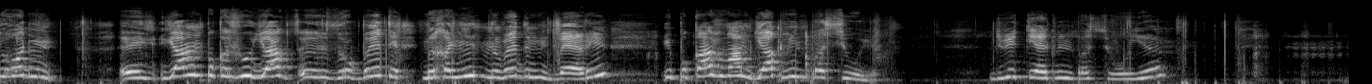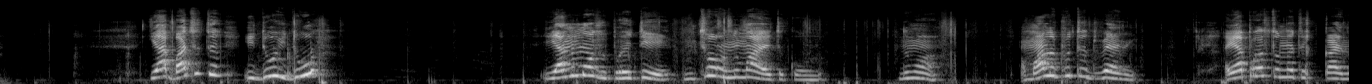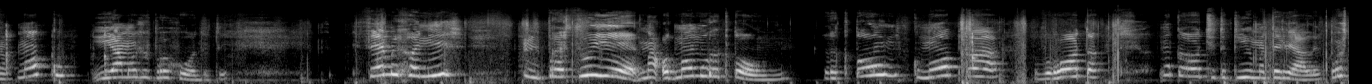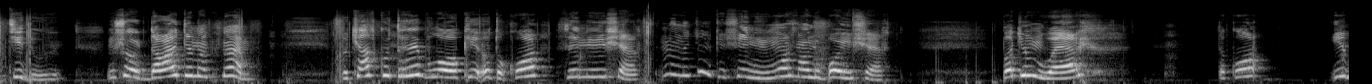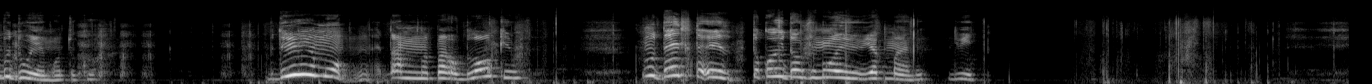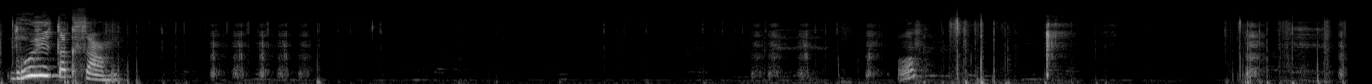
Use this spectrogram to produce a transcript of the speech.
Сьогодні е, я вам покажу, як е, зробити механізм невидимі двері і покажу вам, як він працює. Дивіться, як він працює. Я, бачите, іду, йду. Я не можу пройти. Нічого немає такого. Нема. А мали бути двері. А я просто натискаю на кнопку і я можу проходити. Цей механізм працює на одному ректоуні. Ректоун, кнопка, ворота. Ну, коротше, такі матеріали. Прості дуже. Ну що, давайте почнемо. Спочатку три блоки отако синьої шерсті. Ну, не тільки синьої, можна любої шерсті. Потім вверх. Тако і будуємо тако. Будуємо там на пару блоків. Ну, десь та- такою довжиною, як в мене. Дивіться. Другий так само. Оп.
